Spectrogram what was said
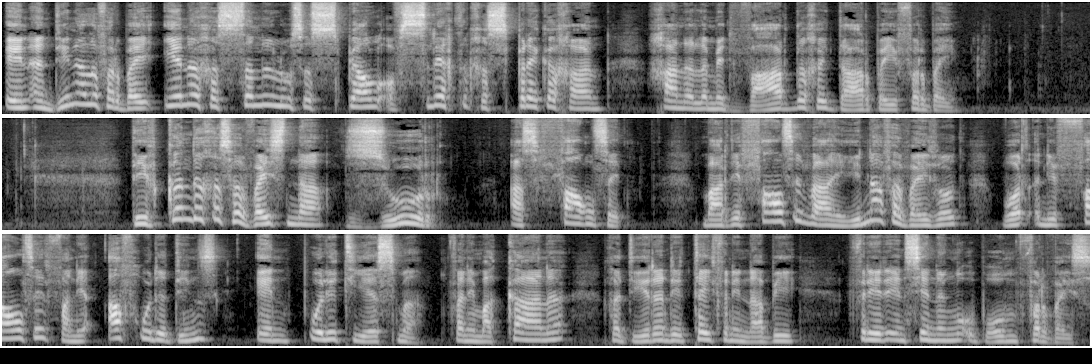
En indien hulle verby enige sinnelose spel of slegte gesprekke gaan, gaan hulle met waardigheid daarby verby. Die kundiges verwys na zoer as valsheid maar die valsheid waar hierna verwys word, word in die valsheid van die afgodediens en politeïsme van die Makkane gedurende die tyd van die Nabi vrede en seëninge op hom verwys.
